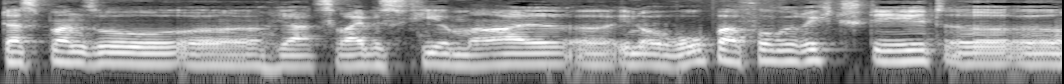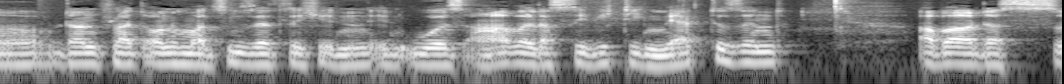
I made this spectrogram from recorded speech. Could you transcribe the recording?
dass man so ja zwei bis vier Mal äh, in Europa vor Gericht steht, dann vielleicht auch nochmal zusätzlich in in USA, weil das die wichtigen Märkte sind. Aber das,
